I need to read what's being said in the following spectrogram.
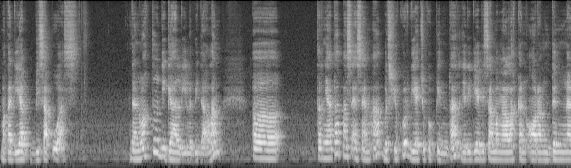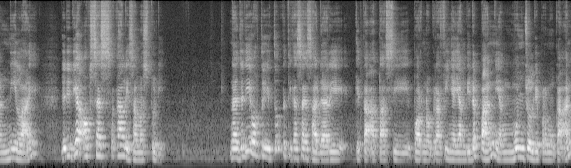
maka dia bisa puas. Dan waktu digali lebih dalam, uh, ternyata pas SMA bersyukur dia cukup pintar, jadi dia bisa mengalahkan orang dengan nilai. Jadi dia obses sekali sama studi. Nah, jadi waktu itu ketika saya sadari kita atasi pornografinya yang di depan, yang muncul di permukaan,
